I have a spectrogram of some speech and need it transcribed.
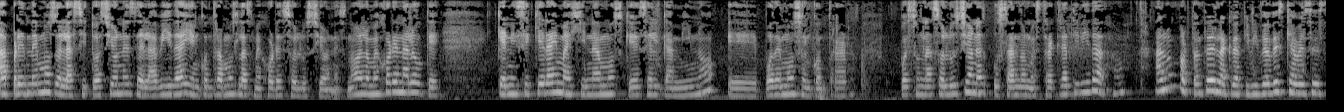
aprendemos de las situaciones de la vida y encontramos las mejores soluciones, ¿no? A lo mejor en algo que que ni siquiera imaginamos que es el camino, eh, podemos encontrar pues unas soluciones usando nuestra creatividad. Algo importante de la creatividad es que a veces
